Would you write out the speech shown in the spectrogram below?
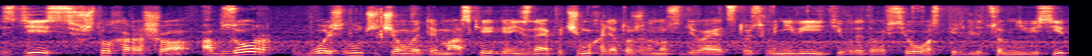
Здесь что хорошо, обзор больше, лучше, чем в этой маске. Я не знаю почему, хотя тоже на нос одевается. То есть вы не видите вот этого всего, у вас перед лицом не висит.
